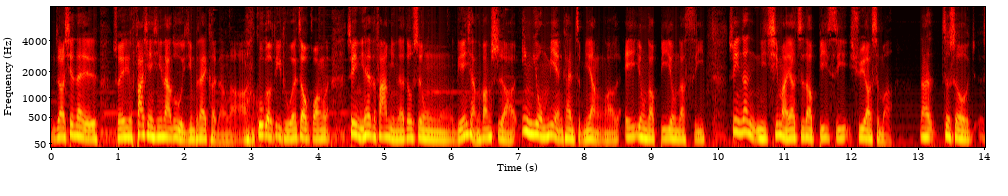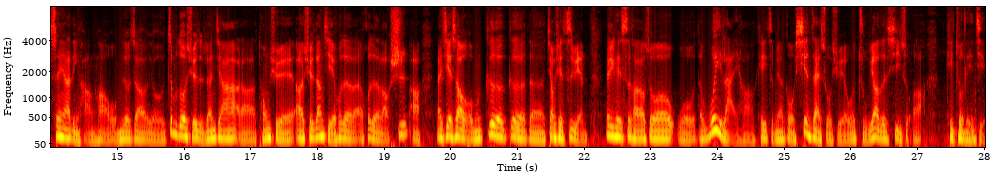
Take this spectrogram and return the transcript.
你知道现在，所以发现新大陆已经不太可能了啊，Google 地图会照光了，所以你现在的发明呢，都是用联想的方式啊，应用面看怎么样啊，A 用到 B 用到 C，所以那你起码要知道 B、C 需要什么。那这时候生涯领航哈，我们就知道有这么多学者专家啊同学啊学长姐或者或者老师啊来介绍我们各个的教学资源，那你可以思考到说我的未来哈、可以怎么样跟我现在所学我主要的系所啊可以做连接。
